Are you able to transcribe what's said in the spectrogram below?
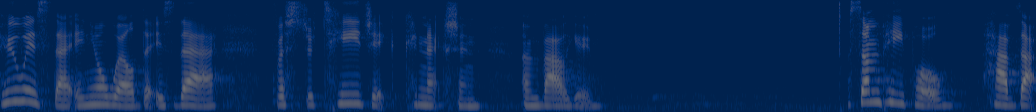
Who is there in your world that is there for strategic connection and value? Some people have that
